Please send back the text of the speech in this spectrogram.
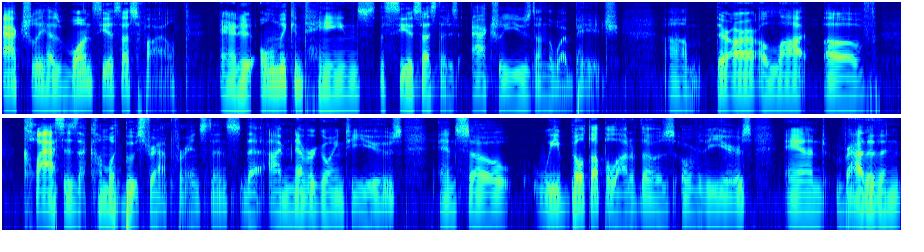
actually has one CSS file, and it only contains the CSS that is actually used on the web page. Um, there are a lot of classes that come with Bootstrap, for instance, that I'm never going to use. And so we've built up a lot of those over the years. And rather than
